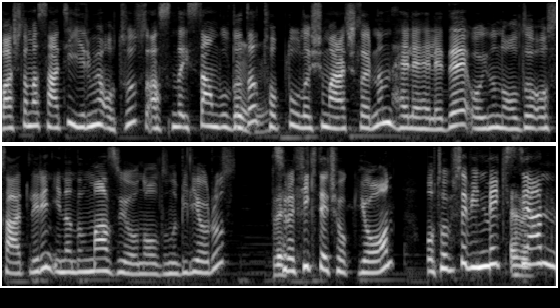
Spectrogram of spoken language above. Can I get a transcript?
başlama saati 20.30. Aslında İstanbul'da Hı da hı. toplu ulaşım araçlarının hele hele de oyunun olduğu o saatlerin inanılmaz yoğun olduğunu biliyoruz. Evet. Trafik de çok yoğun. Otobüse binmek Evet. isteyen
